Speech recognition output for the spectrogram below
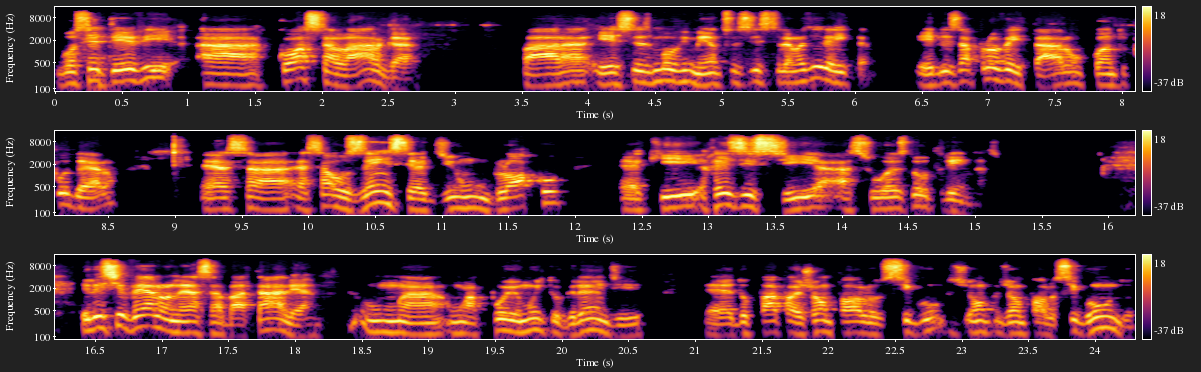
você teve a costa larga para esses movimentos de extrema direita. Eles aproveitaram quanto puderam essa, essa ausência de um bloco é, que resistia às suas doutrinas. Eles tiveram nessa batalha uma, um apoio muito grande é, do Papa João Paulo II, João, João Paulo II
